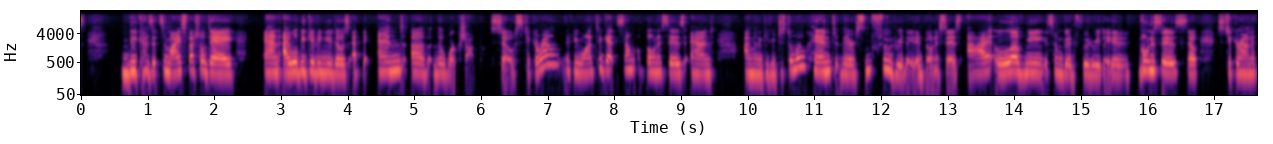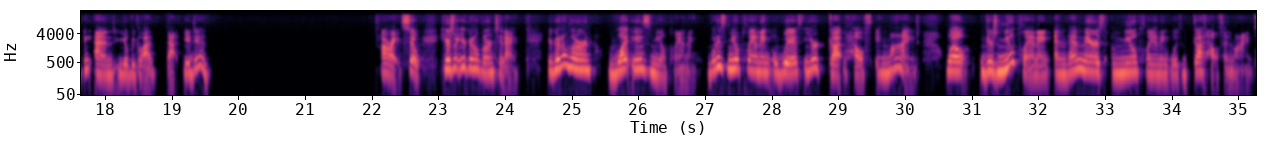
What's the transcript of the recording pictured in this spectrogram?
because it's my special day and I will be giving you those at the end of the workshop. So stick around if you want to get some bonuses. And I'm going to give you just a little hint. There's some food related bonuses. I love me some good food related bonuses. So stick around at the end. You'll be glad that you did. All right, so here's what you're going to learn today. You're going to learn what is meal planning? What is meal planning with your gut health in mind? Well, there's meal planning, and then there's meal planning with gut health in mind.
